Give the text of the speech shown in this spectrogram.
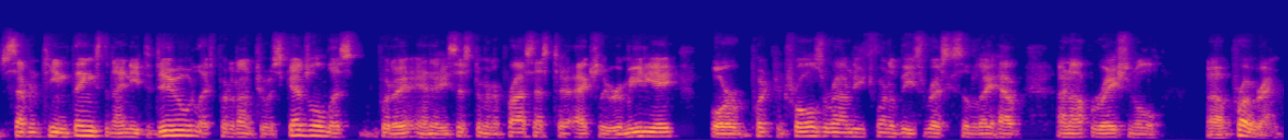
17 things that I need to do. Let's put it onto a schedule. Let's put it in a system and a process to actually remediate or put controls around each one of these risks so that I have an operational uh, program.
